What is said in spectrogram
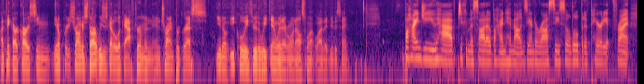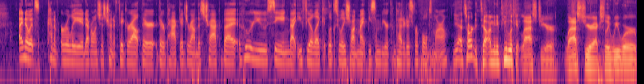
I think our cars seem you know pretty strong to start. We just got to look after them and, and try and progress you know equally through the weekend with everyone else why they do the same. Behind you, you have Takuma Sato. Behind him, Alexander Rossi. So a little bit of parity up front. I know it's kind of early and everyone's just trying to figure out their their package around this track, but who are you seeing that you feel like it looks really strong might be some of your competitors for pole tomorrow? Yeah, it's hard to tell. I mean, if you look at last year, last year actually we were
